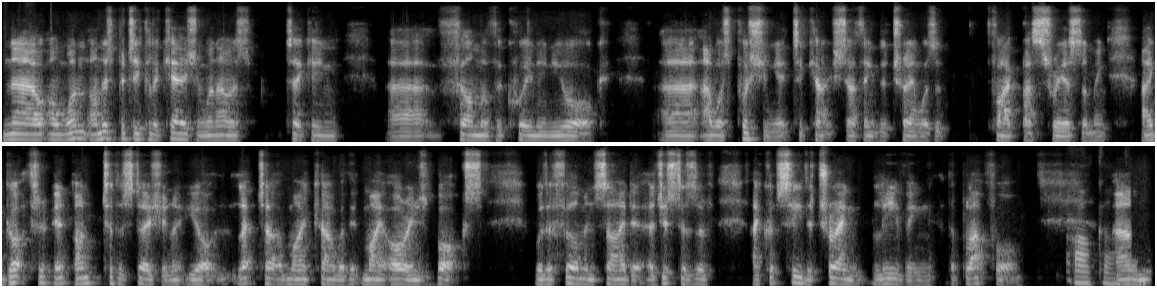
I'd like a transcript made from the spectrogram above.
Now, on one on this particular occasion, when I was taking uh, film of the Queen in York, uh, I was pushing it to catch. I think the train was at five past three or something. I got through it onto the station at York, leapt out of my car with it, my orange box with a film inside it, uh, just as if I could see the train leaving the platform. Oh God! And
